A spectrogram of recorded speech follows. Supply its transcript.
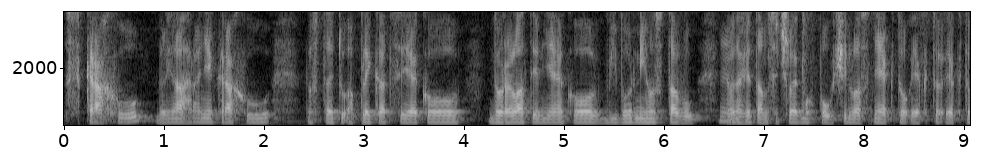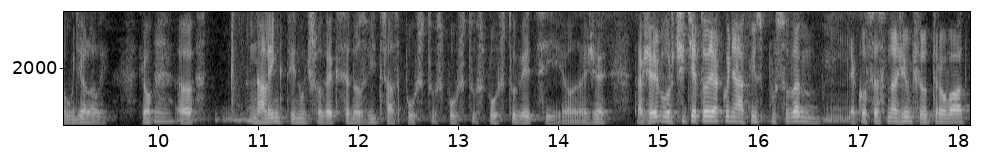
z krachu, byli na hraně krachu, dostali tu aplikaci jako do relativně jako výborného stavu. Hmm. Jo, takže tam se člověk mohl poučit vlastně, jak to, jak to, jak to udělali. Jo, hmm. Eh, na LinkedInu člověk se dozví třeba spoustu, spoustu, spoustu věcí. Jo, takže, takže určitě to jako nějakým způsobem jako se snažím filtrovat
